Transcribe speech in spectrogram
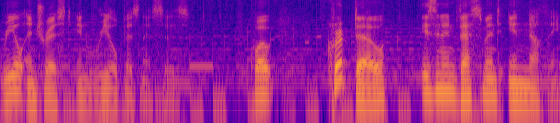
real interest in real businesses. Quote, Crypto is an investment in nothing.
